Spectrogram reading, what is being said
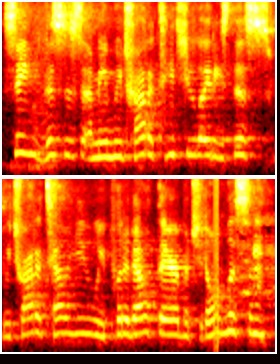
See, this is, I mean, we try to teach you ladies this. We try to tell you, we put it out there, but you don't listen.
